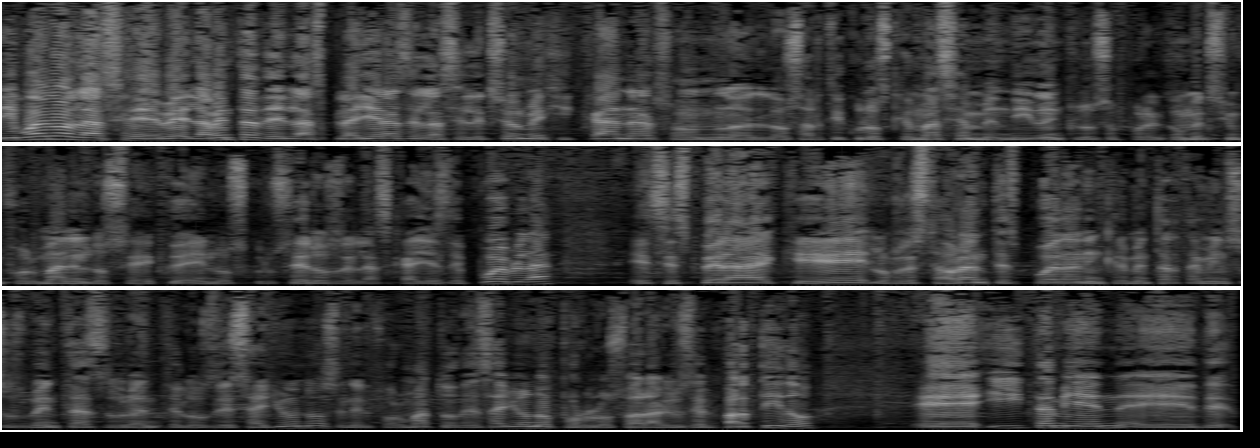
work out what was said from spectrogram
Y bueno, las, eh, la venta de las playeras de la selección mexicana son lo- los artículos que más se han vendido, incluso por el comercio informal en los, eh, en los cruceros de las calles de Puebla. Eh, se espera que los restaurantes puedan incrementar también sus ventas durante los desayunos, en el formato desayuno, por los horarios del partido. Eh, y también eh, de-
